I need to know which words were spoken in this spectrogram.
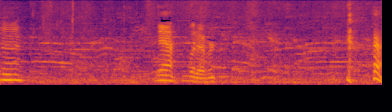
Mm. Yeah, whatever.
